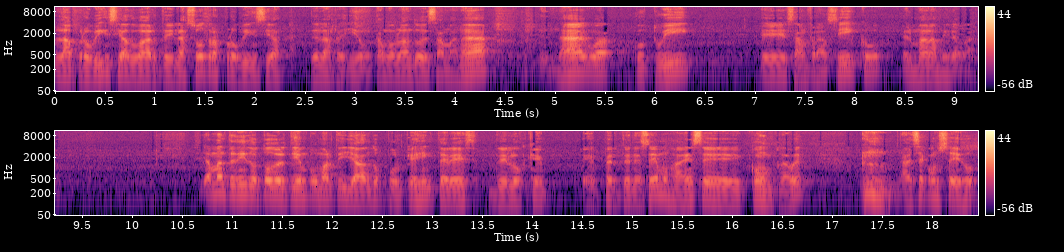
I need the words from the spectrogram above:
la provincia de Duarte y las otras provincias de la región. Estamos hablando de Samaná, Nagua, Cotuí, eh, San Francisco, Hermanas Mirabal. Se ha mantenido todo el tiempo martillando porque es interés de los que eh, pertenecemos a ese cónclave, a ese consejo,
